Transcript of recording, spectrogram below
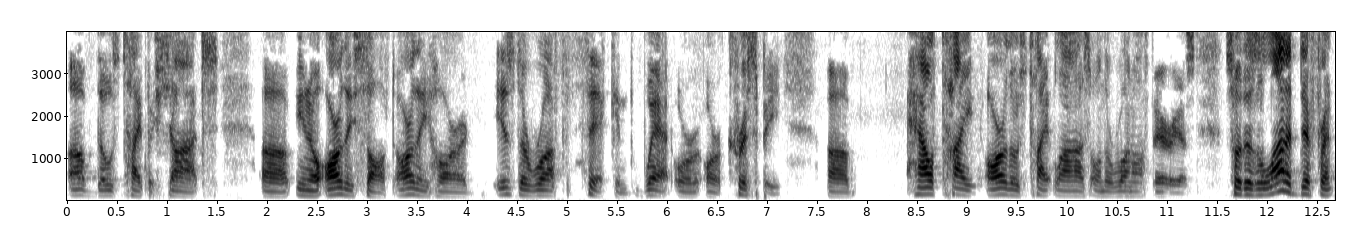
of those type of shots uh, you know, are they soft? Are they hard? Is the rough thick and wet or, or crispy? Uh, how tight are those tight lies on the runoff areas? So there's a lot of different,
